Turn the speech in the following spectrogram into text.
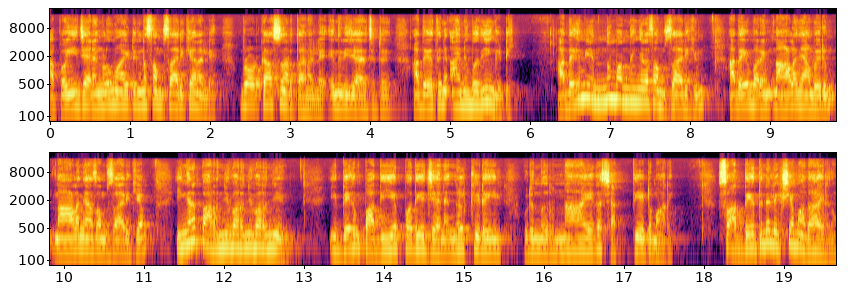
അപ്പോൾ ഈ ജനങ്ങളുമായിട്ട് ഇങ്ങനെ സംസാരിക്കാനല്ലേ ബ്രോഡ്കാസ്റ്റ് നടത്താനല്ലേ എന്ന് വിചാരിച്ചിട്ട് അദ്ദേഹത്തിന് അനുമതിയും കിട്ടി. അദ്ദേഹം എന്നും വന്നിങ്ങനെ സംസാരിക്കും. അദ്ദേഹം പറയും നാളെ ഞാൻ വരും നാളെ ഞാൻ സംസാരിക്കാം. ഇങ്ങനെ പറഞ്ഞു പറഞ്ഞു പറഞ്ഞ് ഇദ്ദേഹം പതിയെ പതിയെ ജനങ്ങൾക്കിടയിൽ ഒരു നിർണായക ശക്തിയായിട്ട് മാറി. സോ അദ്ദേഹത്തിന്റെ ലക്ഷ്യം അതായിരുന്നു.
